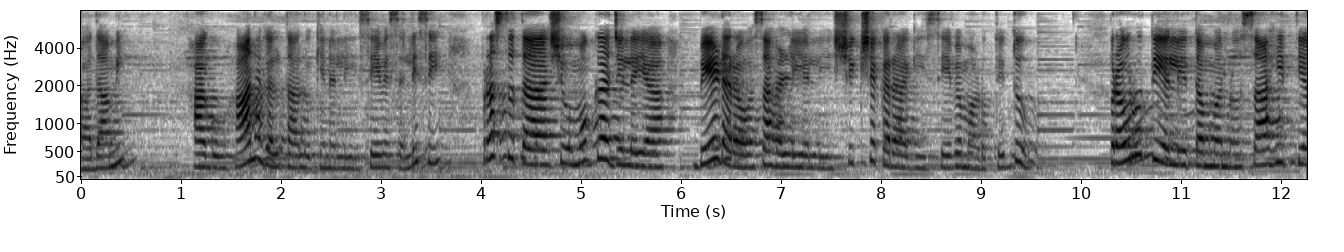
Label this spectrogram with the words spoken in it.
ಬಾದಾಮಿ ಹಾಗೂ ಹಾನಗಲ್ ತಾಲೂಕಿನಲ್ಲಿ ಸೇವೆ ಸಲ್ಲಿಸಿ ಪ್ರಸ್ತುತ ಶಿವಮೊಗ್ಗ ಜಿಲ್ಲೆಯ ಬೇಡರ ಹೊಸಹಳ್ಳಿಯಲ್ಲಿ ಶಿಕ್ಷಕರಾಗಿ ಸೇವೆ ಮಾಡುತ್ತಿದ್ದು, ಪ್ರವೃತ್ತಿಯಲ್ಲಿ ತಮ್ಮನ್ನು ಸಾಹಿತ್ಯ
